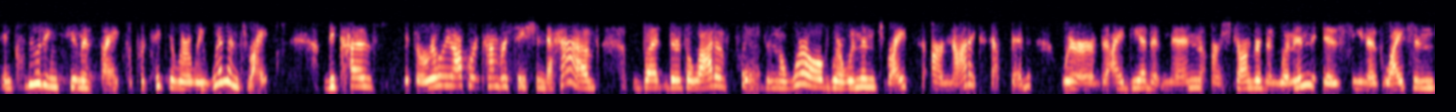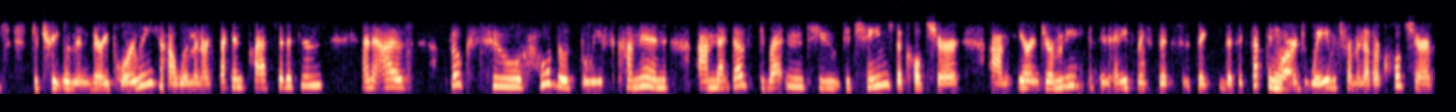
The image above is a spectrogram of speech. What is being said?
including human rights, particularly women's rights, because it's a really awkward conversation to have, but there's a lot of places in the world where women's rights are not accepted, where the idea that men are stronger than women is seen as license to treat women very poorly. Uh, women are second class citizens. And as folks who hold those beliefs come in, um, that does threaten to to change the culture um, here in Germany, in any place that's that's accepting large waves from another culture.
